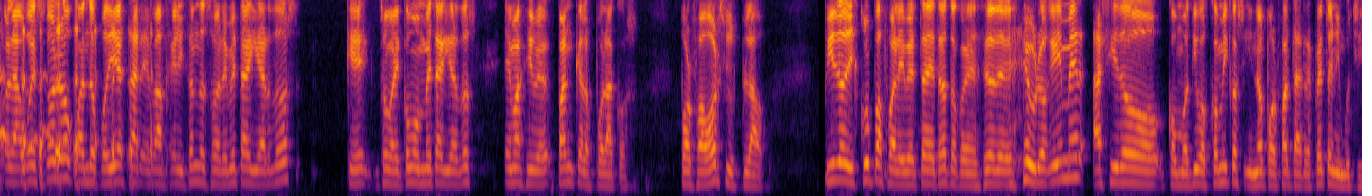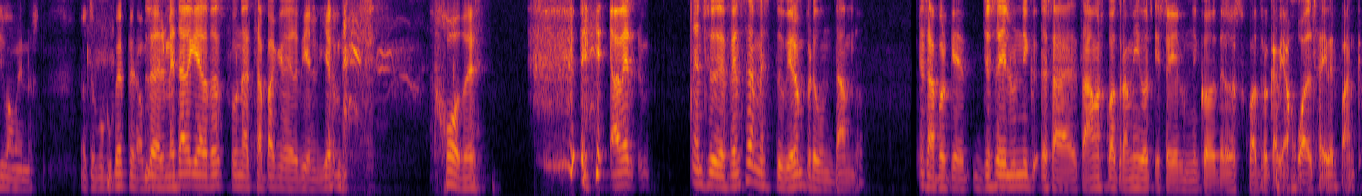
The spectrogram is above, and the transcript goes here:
con la web solo cuando podía estar evangelizando sobre Metal Gear 2, que, sobre cómo Metal Gear 2 es más cyberpunk que los polacos. Por favor, si os plau. Pido disculpas por la libertad de trato con el CEO de Eurogamer. Ha sido con motivos cómicos y no por falta de respeto, ni muchísimo menos. No te preocupes, pero. Lo del Metal Gear 2 fue una chapa que les di el viernes. Joder. a ver, en su defensa me estuvieron preguntando. O sea, porque yo soy el único, o sea, estábamos cuatro amigos y soy el único de los cuatro que había jugado al Cyberpunk.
